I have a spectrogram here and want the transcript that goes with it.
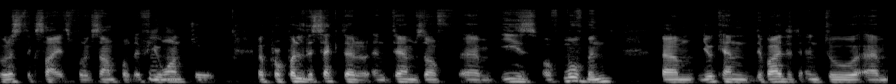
touristic sites. For example, if you mm-hmm. want to uh, propel the sector in terms of um, ease of movement, um, you can divide it into um,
